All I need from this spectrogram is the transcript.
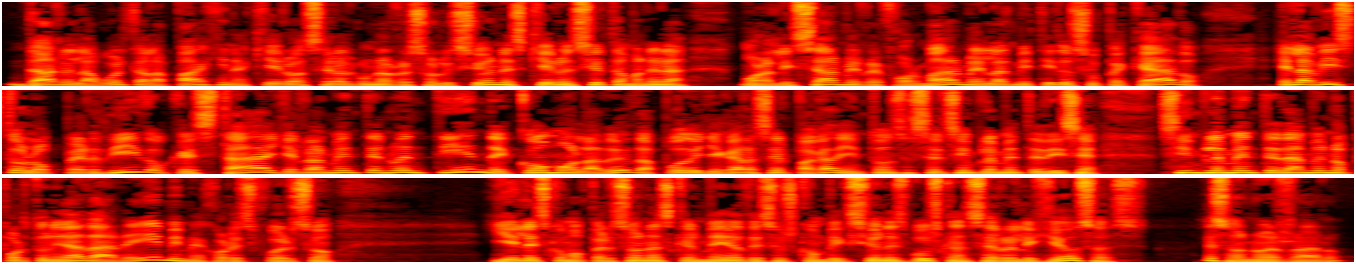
darle la vuelta a la página, quiero hacer algunas resoluciones, quiero en cierta manera moralizarme y reformarme. Él ha admitido su pecado, él ha visto lo perdido que está y él realmente no entiende cómo la deuda puede llegar a ser pagada y entonces él simplemente dice, simplemente dame una oportunidad, haré mi mejor esfuerzo. Y él es como personas que en medio de sus convicciones buscan ser religiosas. Eso no es raro.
